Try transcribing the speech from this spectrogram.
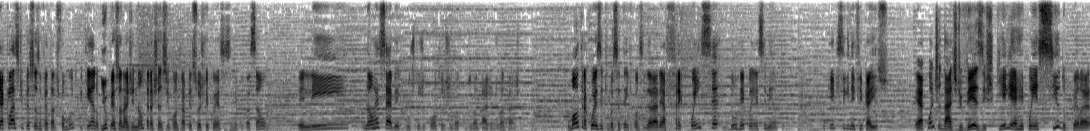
Se a classe de pessoas afetadas for muito pequeno e o personagem não ter a chance de encontrar pessoas que conheçam essa reputação, ele não recebe custos de pontos de vantagem ou desvantagem. Uma outra coisa que você tem que considerar é a frequência do reconhecimento. O que, que significa isso? É a quantidade de vezes que ele é reconhecido pela,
